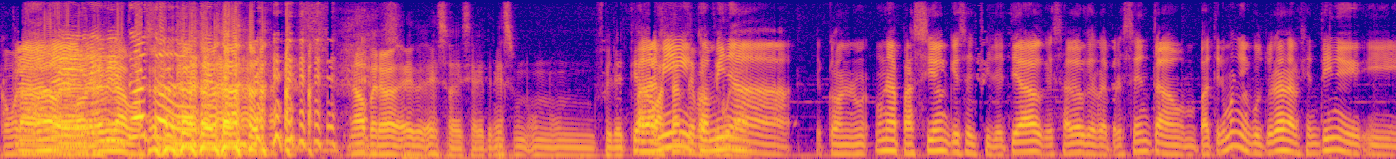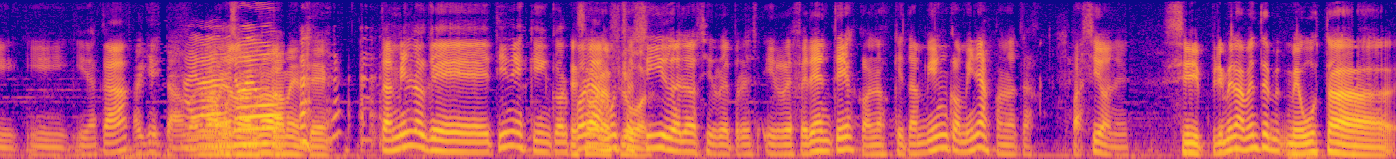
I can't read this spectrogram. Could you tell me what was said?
Como Claro. no, de pero eh, eso decía que tenés un, un, un fileteado Para mí bastante combina con una pasión que es el fileteado, que es algo que representa un patrimonio cultural argentino y, y- y- y de acá. Aquí está, vamos nuevamente. También lo que tiene es que incorpora muchos flúor. ídolos y, y referentes con los que también combinas con otras pasiones. Sí, primeramente me gusta,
